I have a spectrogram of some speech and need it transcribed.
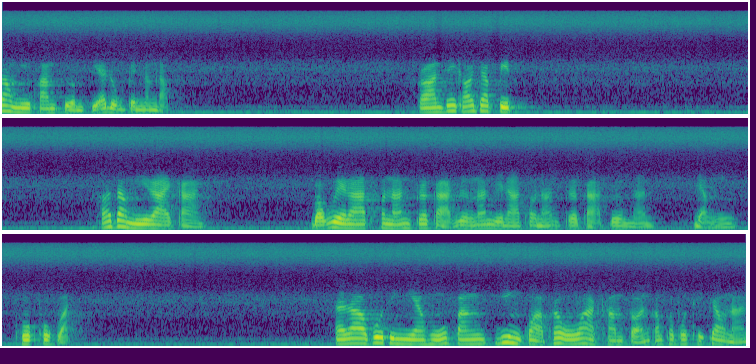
ต้องมีความเสื่อมเสียลงเป็นลำดับ ก่อนที่เขาจะปิด เขาต้องมีรายการ บอกเวลาเท่านั้นประกาศเรื่องนั้น เวลาเท่านั้นประกาศเรื่องนั้น อย่างนี้ทุกทุกวันเราผู้ที่เงียหูฟังยิ่งกว่าพระโอวาทคำสอนของพระพุทธเจ้านั้น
